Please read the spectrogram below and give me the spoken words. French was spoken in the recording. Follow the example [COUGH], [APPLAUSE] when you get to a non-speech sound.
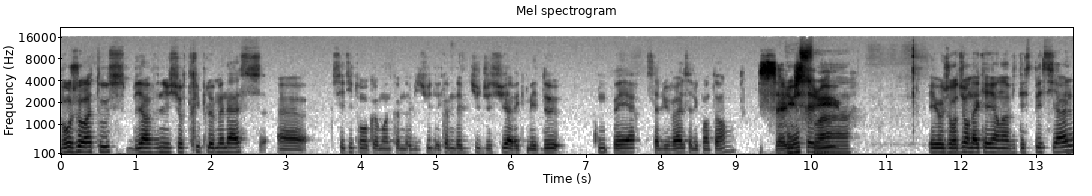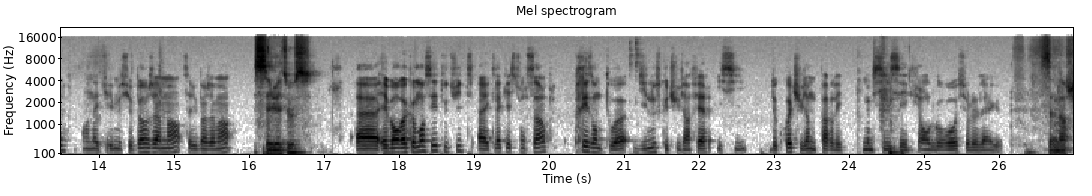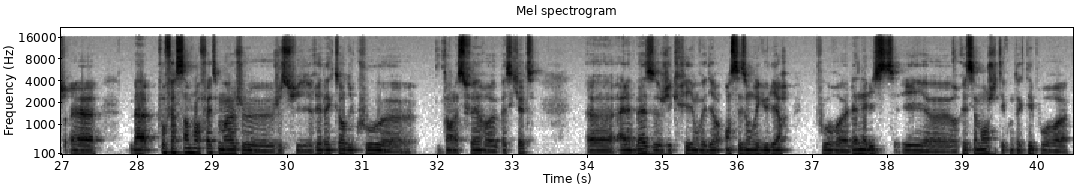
Bonjour à tous, bienvenue sur Triple Menace. Euh, c'est Titon aux commandes comme d'habitude. Et comme d'habitude, je suis avec mes deux compères. Salut Val, salut Quentin. Salut, salut. Et aujourd'hui, on accueille un invité spécial. On accueille Monsieur Benjamin. Salut Benjamin. Salut à tous. Euh, et ben, on va commencer tout de suite avec la question simple. Présente-toi, dis-nous ce que tu viens faire ici, de quoi tu viens de parler, même si c'est écrit en gros sur le live. Ça marche. Euh, bah, pour faire simple, en fait, moi, je, suis rédacteur du coup euh, dans la sphère euh, basket. Euh, à la base, j'écris, on va dire, en saison régulière pour euh, l'analyste et récemment, j'ai été contacté pour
